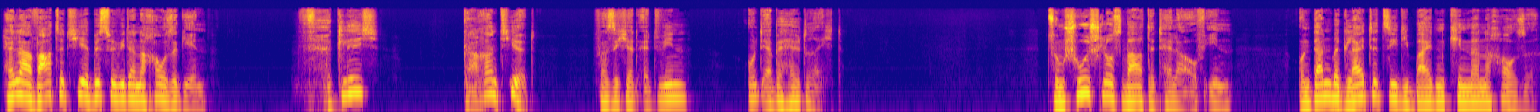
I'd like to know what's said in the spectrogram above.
Hella wartet hier, bis wir wieder nach Hause gehen. Wirklich? Garantiert, versichert Edwin, und er behält recht. Zum Schulschluss wartet Hella auf ihn, und dann begleitet sie die beiden Kinder nach Hause.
